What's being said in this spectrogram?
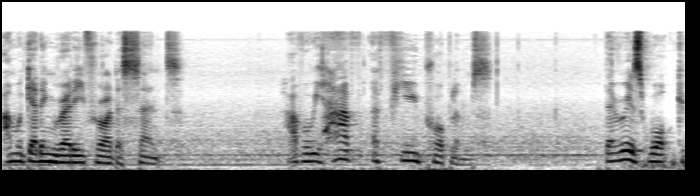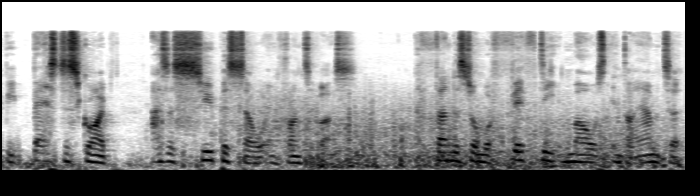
and we're getting ready for our descent. However we have a few problems. There is what could be best described as a supercell in front of us. A thunderstorm of 50 miles in diameter,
